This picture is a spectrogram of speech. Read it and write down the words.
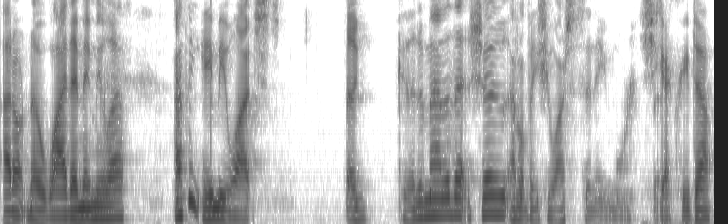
I don't know why they make me laugh. I think Amy watched a good amount of that show. I don't think she watches it anymore. She got creeped out.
